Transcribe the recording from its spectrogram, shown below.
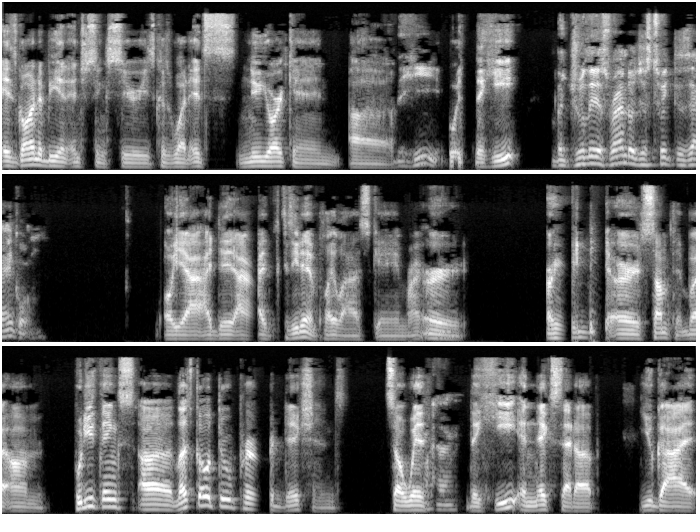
it's going to be an interesting series because what it's New York and uh the Heat with the Heat. But Julius Randle just tweaked his ankle. Oh yeah, I did. I because he didn't play last game, right? Or or or something. But um, who do you think's uh? Let's go through predictions. So with okay. the Heat and Knicks set up, you got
